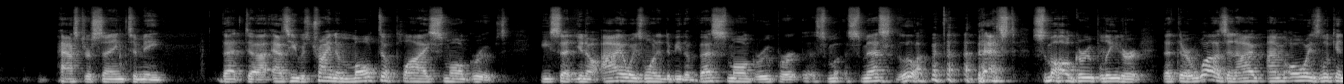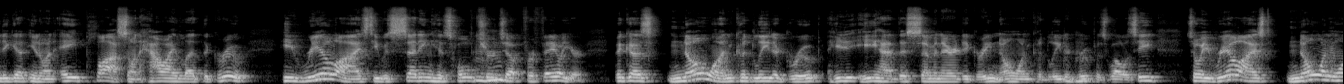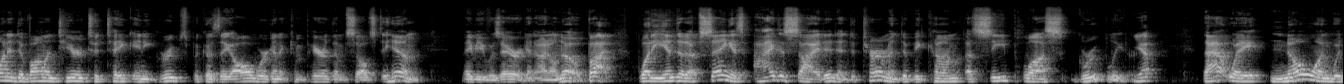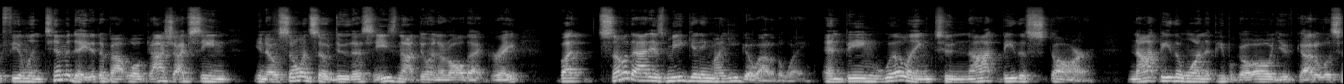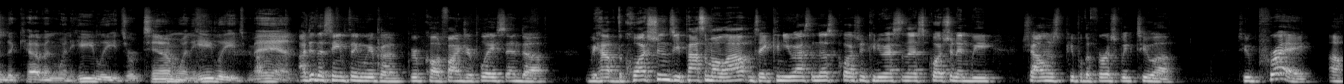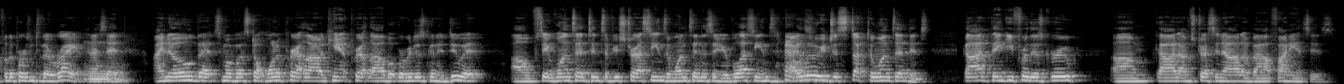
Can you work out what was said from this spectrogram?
pastor saying to me that uh, as he was trying to multiply small groups, he said, "You know, I always wanted to be the best small group or uh, sm- best small group leader that there was, and I, I'm always looking to get you know an A plus on how I led the group." He realized he was setting his whole church mm-hmm. up for failure because no one could lead a group. He he had this seminary degree. No one could lead a mm-hmm. group as well as he. So he realized no one wanted to volunteer to take any groups because they all were going to compare themselves to him. Maybe he was arrogant, I don't know. But what he ended up saying is, I decided and determined to become a C plus group leader. Yep. That way, no one would feel intimidated about, well, gosh, I've seen, you know, so and so do this. He's not doing it all that great. But some of that is me getting my ego out of the way and being willing to not be the star not be the one that people go, oh, you've got to listen to Kevin when he leads or Tim when he leads. Man, I did the same thing. We have a group called Find Your Place, and uh, we have the questions. You pass them all out and say, can you ask the next question? Can you ask the next question? And we challenged people the first week to uh, to pray uh, for the person to their right. And mm. I said, mm. I know that some of us don't want to pray out loud, can't pray out loud, but we're just going to do it. I'll say one sentence of your stressings and one sentence of your blessings. And I literally just stuck to one sentence. God, thank you for this group. Um, God, I'm stressing out about finances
